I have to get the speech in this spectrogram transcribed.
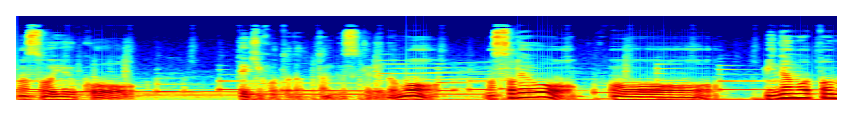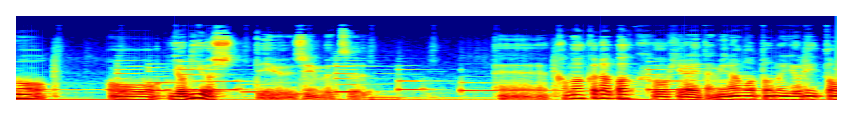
まあ、そういうこう出来事だったんですけれども、まあ、それを源の頼義っていう人物、えー、鎌倉幕府を開いた源頼朝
